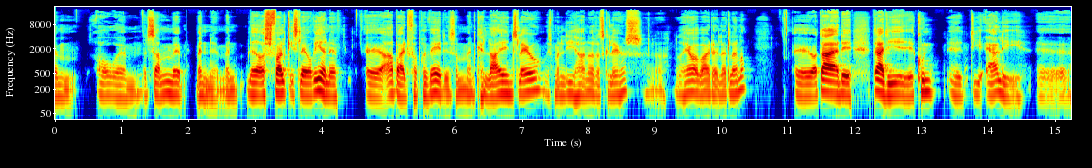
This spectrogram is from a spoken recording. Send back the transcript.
Øhm, og øhm, det samme med, man, øh, man lader også folk i slaverierne øh, arbejde for private, som man kan lege en slave, hvis man lige har noget, der skal laves, eller noget havearbejde eller et eller andet. Øh, og der er det, der er de kun øh, de ærlige, øh,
